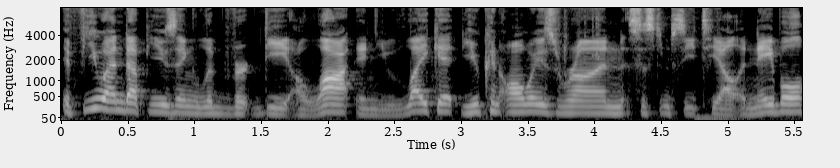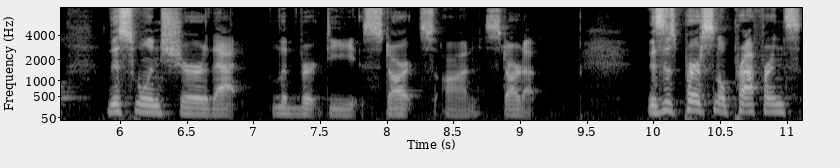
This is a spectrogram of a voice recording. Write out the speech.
if you end up using libvirtd a lot and you like it, you can always run systemctl enable. This will ensure that libvirtd starts on startup. This is personal preference.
